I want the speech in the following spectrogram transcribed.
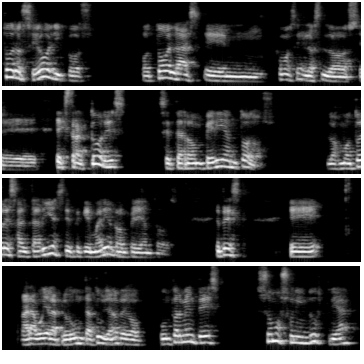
todos los eólicos o todas las, eh, ¿cómo se, los, los eh, extractores se te romperían todos. Los motores saltarían, se te quemarían, romperían todos. Entonces, eh, ahora voy a la pregunta tuya, ¿no? pero puntualmente es, somos una industria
